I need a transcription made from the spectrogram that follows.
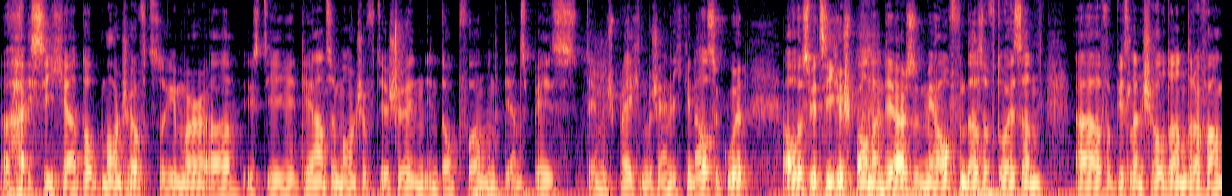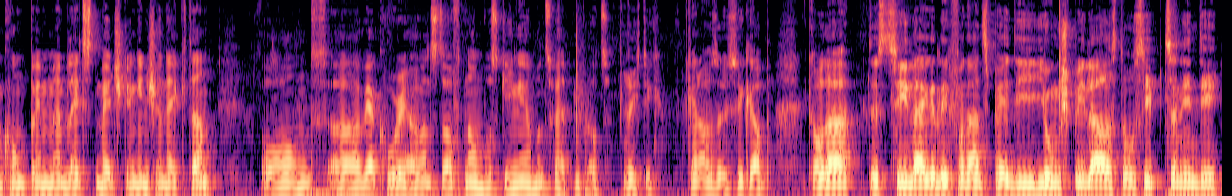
Äh, ist sicher eine Top-Mannschaft, sage ich mal. Äh, ist die, die Einser-Mannschaft ja schon in, in Top-Form und Anspe ist dementsprechend wahrscheinlich genauso gut. Aber es wird sicher spannend. Ja. Also wir hoffen, dass auf alles ein, äh, auf ein bisschen ein Showdown drauf ankommt im, im letzten Match gegen Schöneck dann. Und wäre cool, ja, wenn es da oft noch was ginge um den zweiten Platz. Richtig genauso ist. Ich glaube, gerade das Ziel eigentlich von 1B, die Jungspieler aus der U17 in die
